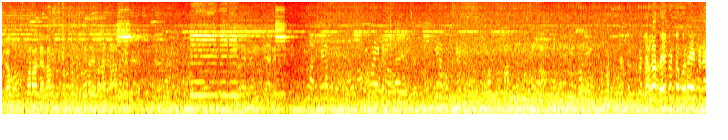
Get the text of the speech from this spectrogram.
ಈಗ ಒಂದು ಸ್ಮರಲ್ಲಿ ಎಲ್ಲರೂ ತಗೊಂಡು ತೆಗೆದ್ರೆ ಇವೆಲ್ಲ ಸಮಸ್ಯೆ ಎಲ್ಲ ದಯವಿಟ್ಟು ಬರ್ರಿ ಈ ಕಡೆ.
